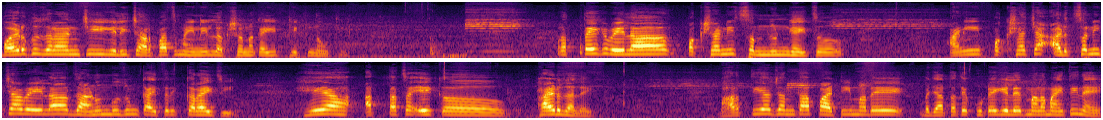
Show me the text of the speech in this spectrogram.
बडगुजरांची गेली चार पाच महिने लक्षणं काही ठीक नव्हती. प्रत्येक वेळेला पक्षांनीच समजून घ्यायचं आणि पक्षाच्या अडचणीच्या वेळेला जाणून बुजून काहीतरी करायची हे आत्ताचं एक फॅड झालं आहे भारतीय जनता पार्टीमध्ये म्हणजे आता ते कुठे गेलेत मला माहिती नाही.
